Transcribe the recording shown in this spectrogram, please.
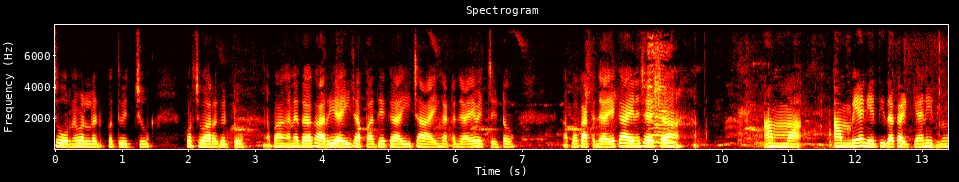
ചോറിന് വെള്ളം എടുപ്പത്ത് വെച്ചു. കുറച്ച് വറകിട്ടു അപ്പോൾ അങ്ങനെ ഇതാ കറിയായി ചപ്പാത്തിയൊക്കെ ആയി. ചായയും കട്ടൻ ചായ വെച്ചിട്ടോ അപ്പോൾ കട്ടൻ ചായയൊക്കെ ആയതിന് ശേഷം അമ്മ അമ്മയും അനിയത്തി ഇതാ കഴിക്കാനിരുന്നു.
